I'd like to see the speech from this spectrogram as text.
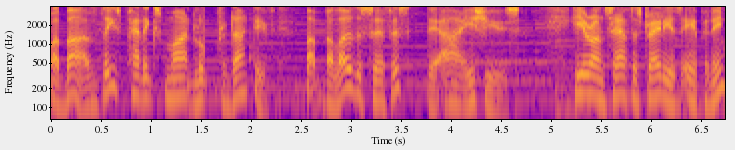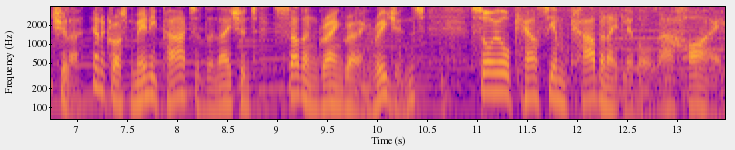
above, these paddocks might look productive, but below the surface, there are issues. Here on South Australia's Eyre Peninsula and across many parts of the nation's southern grain growing regions, soil calcium carbonate levels are high.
